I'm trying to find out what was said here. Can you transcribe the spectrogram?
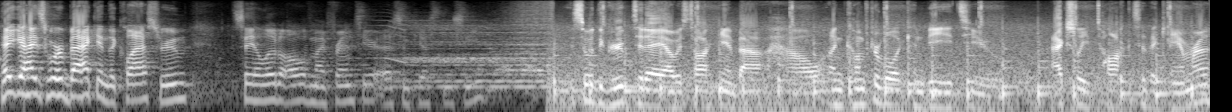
hey guys, we're back in the classroom. Say hello to all of my friends here at SMPS DC. So with the group today, I was talking about how uncomfortable it can be to actually talk to the camera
